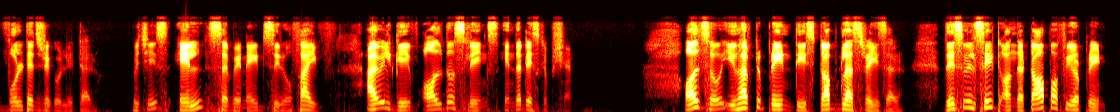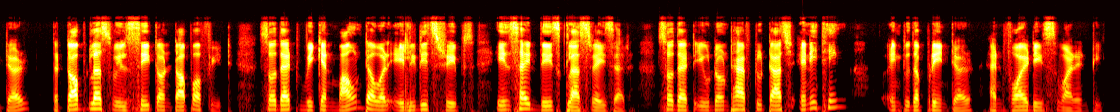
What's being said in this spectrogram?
voltage regulator, which is L7805. I will give all those links in the description. Also, you have to print this top glass riser. This will sit on the top of your printer the top glass will sit on top of it so that we can mount our LED strips inside this glass riser so that you don't have to touch anything into the printer and void its warranty.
